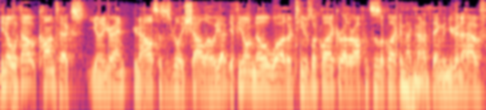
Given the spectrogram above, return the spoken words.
You know, without context, you know your your analysis is really shallow. If you don't know what other teams look like or other offenses look like and that kind of thing, then you're going to have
